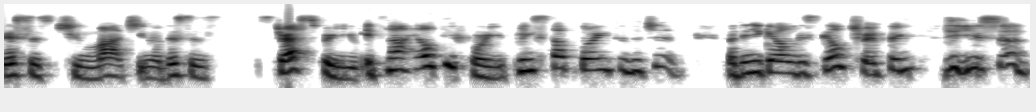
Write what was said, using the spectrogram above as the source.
this is too much. You know, this is stress for you. It's not healthy for you. Please stop going to the gym. But then you get all this guilt tripping. That you should.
